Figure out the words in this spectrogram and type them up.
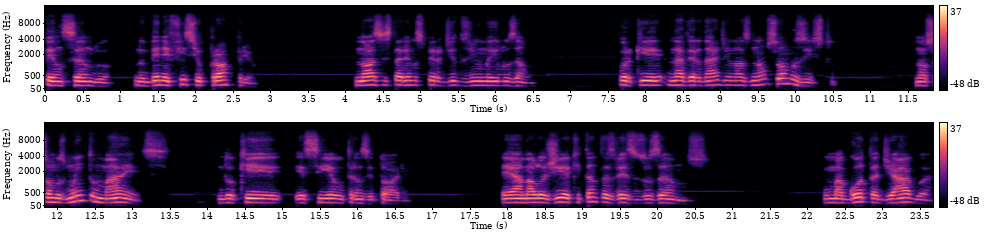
pensando no benefício próprio, nós estaremos perdidos em uma ilusão. Porque, na verdade, nós não somos isto. Nós somos muito mais do que esse eu transitório. É a analogia que tantas vezes usamos. Uma gota de água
